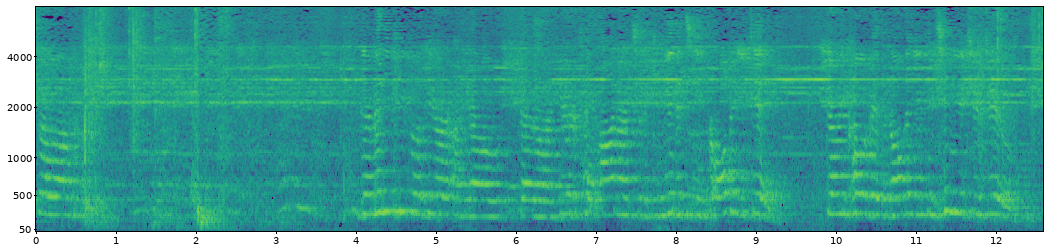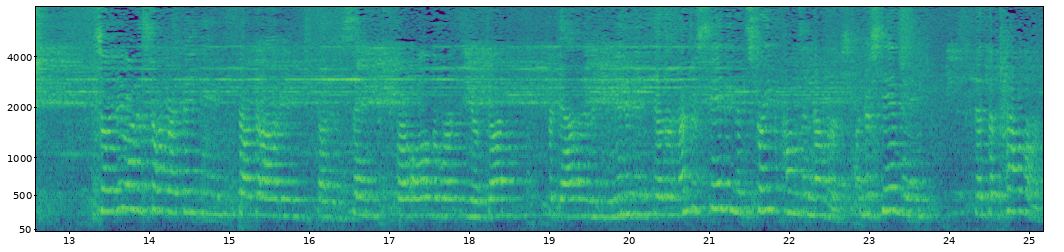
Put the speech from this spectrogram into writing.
So, um, there are many people here I know that are here to pay honor to the community for all that you did during COVID and all that you continue to do. So I do want to start by thanking Dr. Avi, Dr. Hussain for all the work that you have done for gathering the community together, and understanding that strength comes in numbers, understanding that the power,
